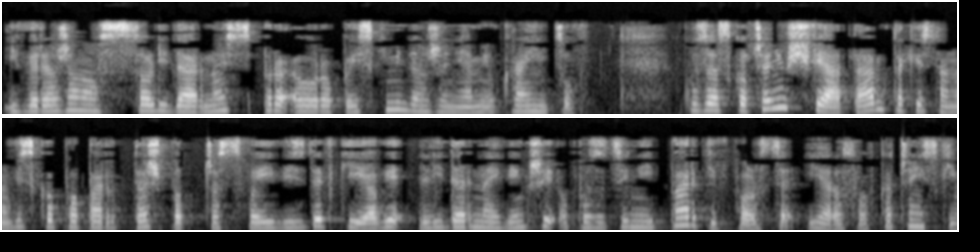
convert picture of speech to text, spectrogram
i wyrażono solidarność z proeuropejskimi dążeniami Ukraińców. Ku zaskoczeniu świata takie stanowisko poparł też podczas swojej wizyty w Kijowie lider największej opozycyjnej partii w Polsce, Jarosław Kaczyński.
